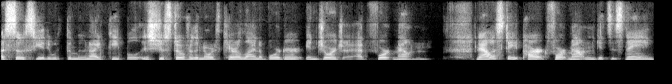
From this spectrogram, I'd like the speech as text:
associated with the Moon Eyed people is just over the North Carolina border in Georgia at Fort Mountain. Now a state park, Fort Mountain gets its name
